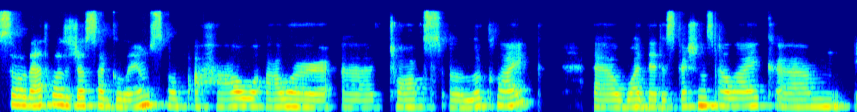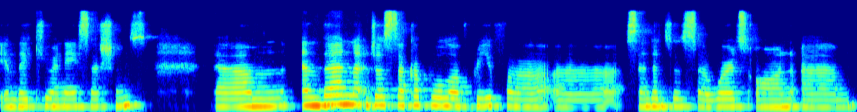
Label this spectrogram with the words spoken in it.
So that was just a glimpse of how our uh, talks uh, look like, uh, what the discussions are like um, in the Q&A sessions. Um, and then just a couple of brief uh, uh, sentences, uh, words on um,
